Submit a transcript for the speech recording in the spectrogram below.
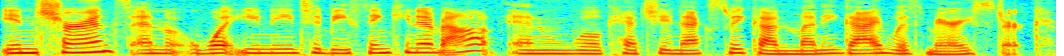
insurance and what you need to be thinking about. And we'll catch you next week on Money Guide with Mary Stirk.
